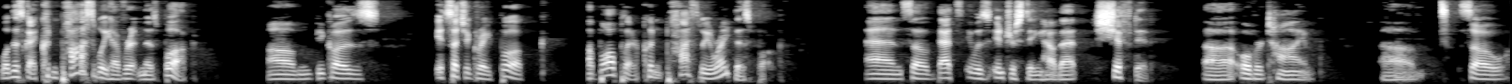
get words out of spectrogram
well, this guy couldn't possibly have written this book um, because it's such a great book. A ball player couldn't possibly write this book. And so that's it was interesting how that shifted uh, over time. Um, so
